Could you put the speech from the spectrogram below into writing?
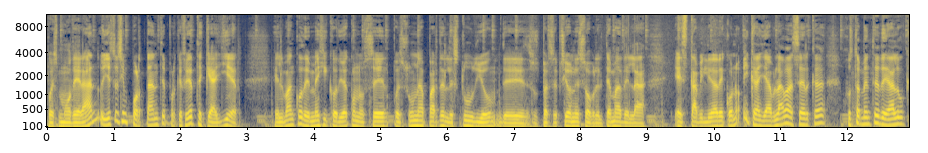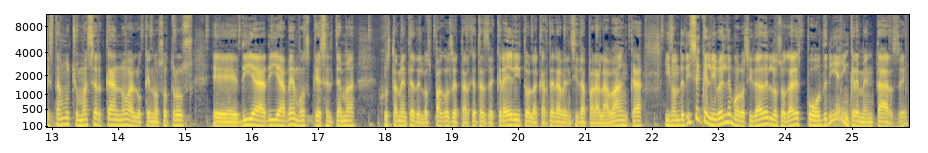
pues moderando. Y esto es importante porque fíjate que ayer el Banco de México dio a conocer pues una parte del estudio de sus percepciones sobre el tema de la estabilidad económica. Y hablaba acerca justamente de algo que está mucho más cercano a lo que nosotros eh, día a día vemos, que es el tema justamente de los pagos de tarjetas de crédito, la cartera vencida para la banca, y donde dice que el nivel de morosidad de los hogares podría incrementarse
